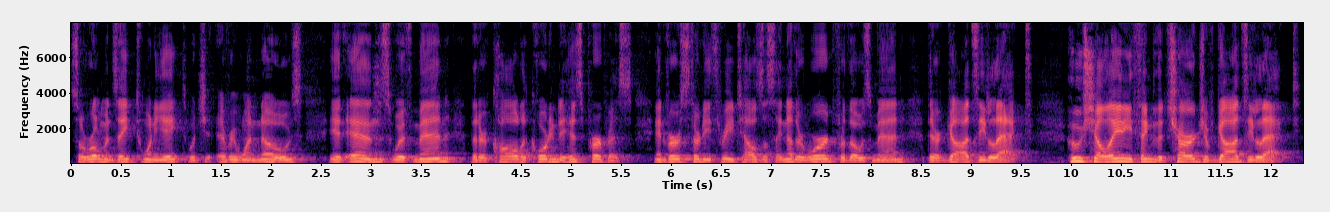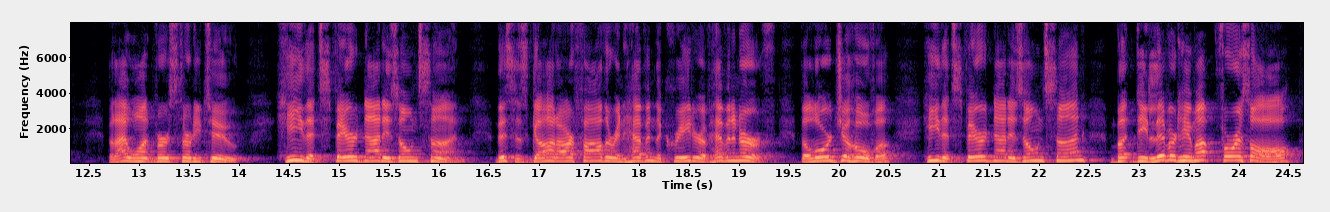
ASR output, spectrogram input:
So Romans 8:28, which everyone knows, it ends with men that are called according to his purpose. And verse 33 tells us another word for those men, they're God's elect. Who shall lay anything to the charge of God's elect? But I want verse 32. He that spared not his own son. This is God our Father in heaven, the creator of heaven and earth, the Lord Jehovah. He that spared not his own son, but delivered him up for us all,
